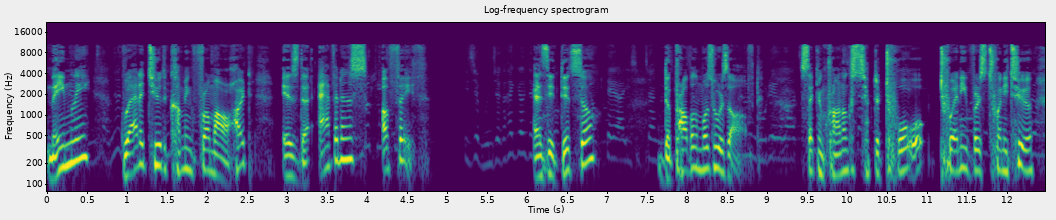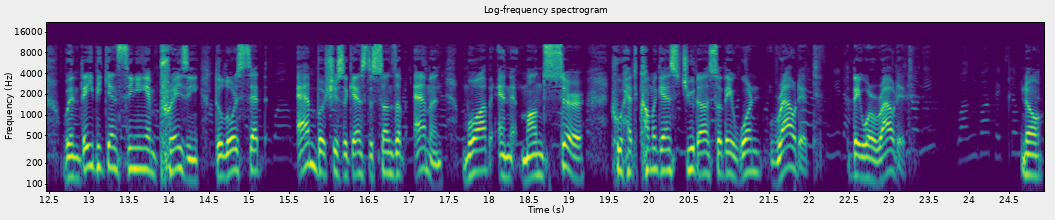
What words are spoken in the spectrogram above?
Namely, gratitude coming from our heart is the evidence of faith. As it did so, the problem was resolved. Second Chronicles chapter 20 verse 22, when they began singing and praising, the Lord set ambushes against the sons of Ammon, Moab, and Seir, who had come against Judah, so they weren't routed. They were routed. No.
